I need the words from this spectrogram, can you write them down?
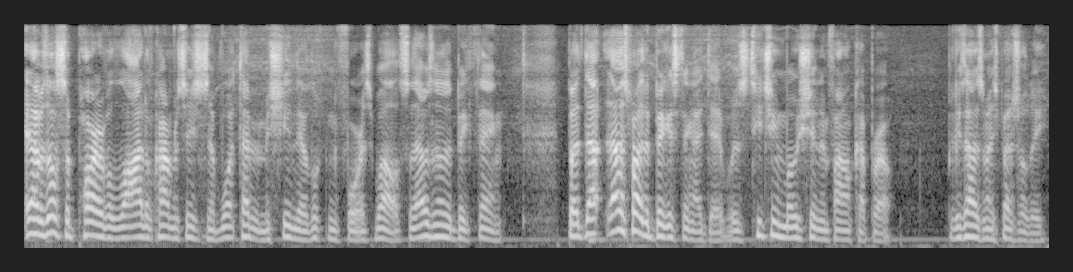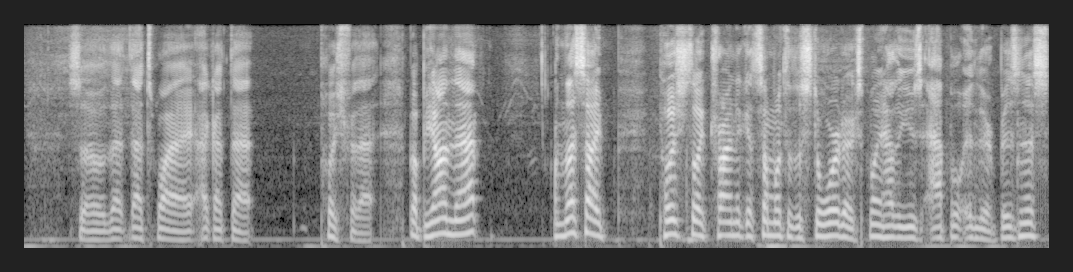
and I was also part of a lot of conversations of what type of machine they're looking for as well. So that was another big thing. But that that was probably the biggest thing I did was teaching motion in Final Cut Pro, because that was my specialty. So that that's why I got that push for that. But beyond that, unless I pushed like trying to get someone to the store to explain how they use Apple in their business,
